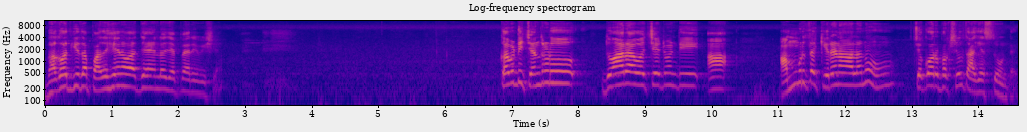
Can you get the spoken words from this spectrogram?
భగవద్గీత పదిహేనవ అధ్యాయంలో చెప్పారు ఈ విషయం. కాబట్టి చంద్రుడు ద్వారా వచ్చేటువంటి ఆ అమృత కిరణాలను చకోర పక్షులు తాగేస్తూ ఉంటాయి.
